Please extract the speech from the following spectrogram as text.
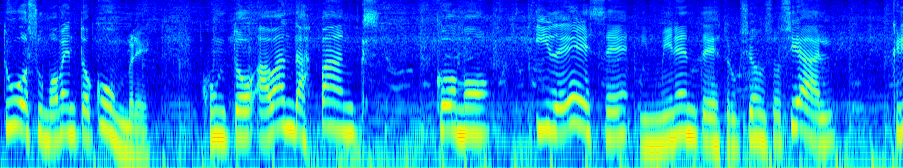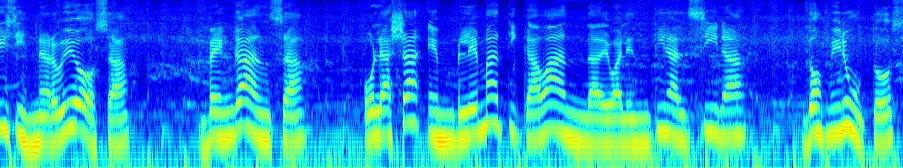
tuvo su momento cumbre, junto a bandas punks como IDS, Inminente Destrucción Social, Crisis Nerviosa, Venganza, o la ya emblemática banda de Valentina Alcina, Dos Minutos.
